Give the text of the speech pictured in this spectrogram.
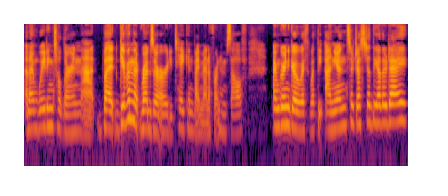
and I'm waiting to learn that. But given that rugs are already taken by Manafort himself, I'm going to go with what the Onion suggested the other day,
